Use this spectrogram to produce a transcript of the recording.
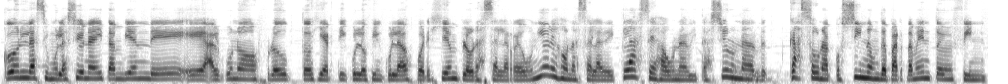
con la simulación ahí también de algunos productos y artículos vinculados, por ejemplo, a una sala de reuniones, a una sala de clases, a una habitación, una casa, una cocina, un departamento, en fin.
